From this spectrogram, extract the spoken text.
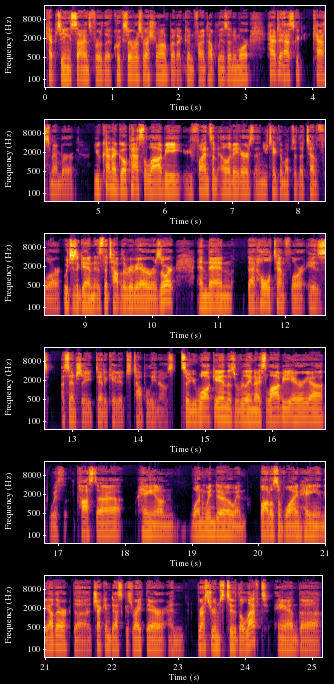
kept seeing signs for the quick service restaurant, but I couldn't find Topolino's anymore. Had to ask a cast member you kind of go past the lobby, you find some elevators, and you take them up to the 10th floor, which is again is the top of the Riviera Resort. And then that whole 10th floor is essentially dedicated to Topolino's. So you walk in, there's a really nice lobby area with pasta hanging on one window and bottles of wine hanging in the other. The check-in desk is right there and restrooms to the left and the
